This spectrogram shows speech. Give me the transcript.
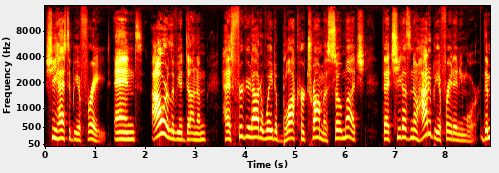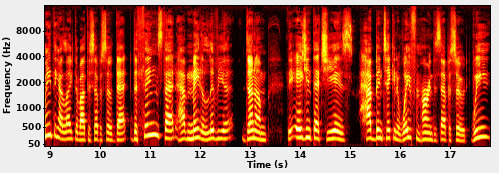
she has to be afraid. And our Olivia Dunham has figured out a way to block her trauma so much that she doesn't know how to be afraid anymore. The main thing I liked about this episode that the things that have made Olivia Dunham the agent that she is have been taken away from her in this episode. We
